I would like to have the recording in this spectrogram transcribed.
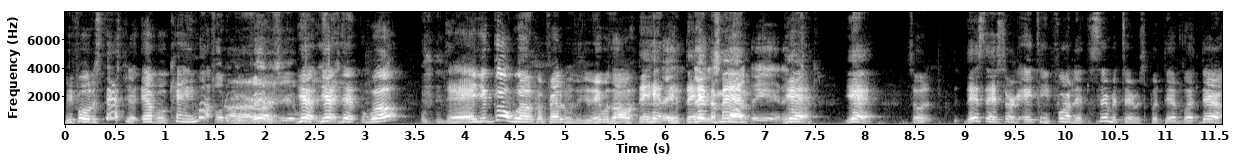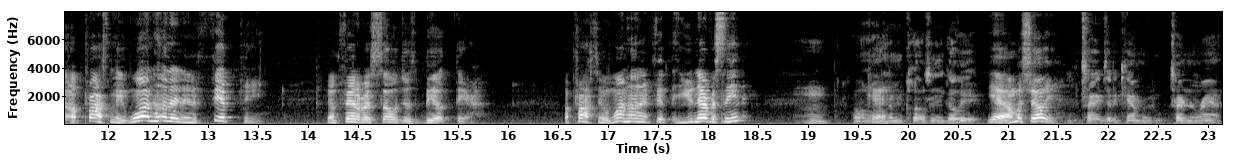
before the statue ever came up. For the All Confederacy. Yeah, yeah, yeah. Well, there you go. Well, Confederacy, they was all they had. They, They- they, they had the just man. started- yeah, they yeah, just- yeah. So they say circa 1840 that the cemetery was put there, but there are approximately 150 Confederate soldiers built there. Approximately 150. You never seen it? Hold on, Okay. let me close in. Go ahead. Yeah, I'm gonna show you. You turn to the camera. Turn it around.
